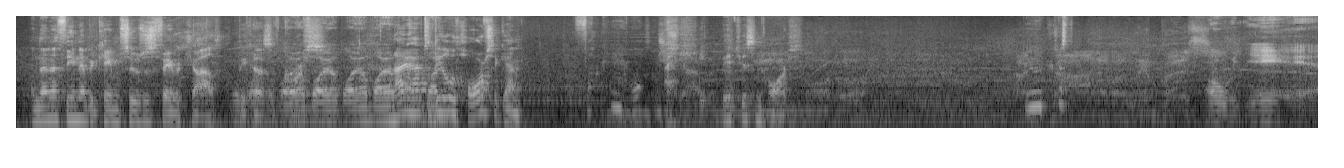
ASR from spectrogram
and then Athena became Zeus's favorite child because, of oh, boy, oh, course. Oh boy, oh boy, oh boy, oh Now you have to oh, deal with horse again. Fucking horse. I hate bitches and horse. Dude, just. Oh, yeah.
